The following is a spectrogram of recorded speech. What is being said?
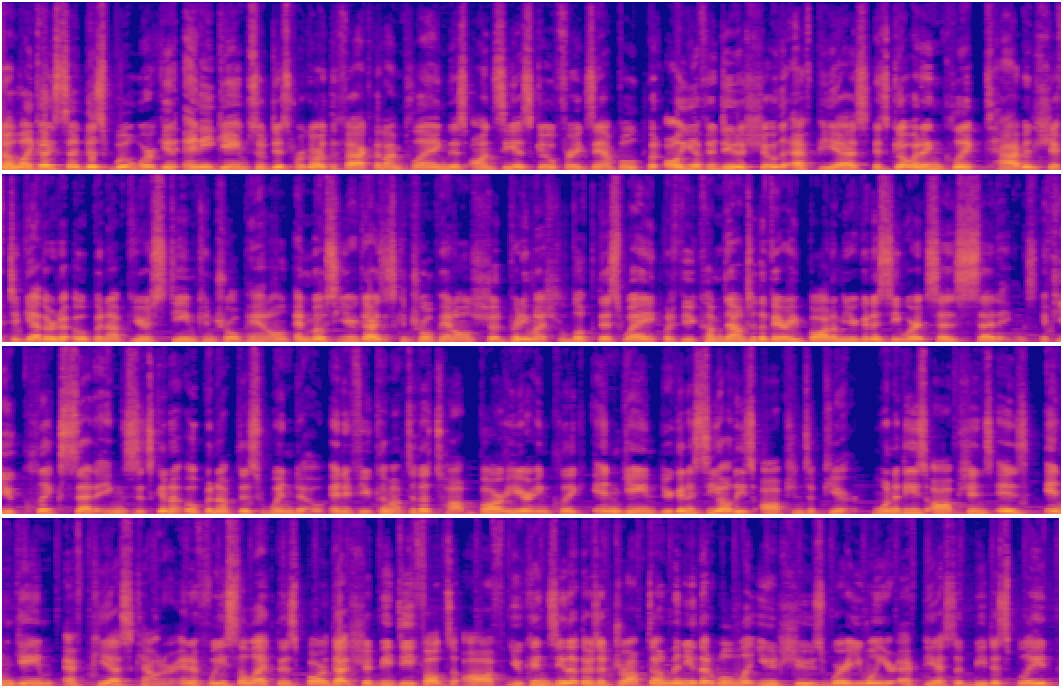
Now, like I said, this will work in any game, so disregard the fact that I'm playing this on CSGO, for example, but all you have to do to show the FPS is go ahead and click Tab and Shift together to open up your Steam control panel, and most of your guys' control panels should pretty much look this way, but if you come down to the very bottom, you're gonna see where it says Settings. If you click Settings, it's gonna open up this window, and if you come up to the top bar here and click In-Game, you're gonna see all these options appear. One of these options is In-Game FPS Counter, and if we select this bar, that should be default to off, you can see that there's a drop-down menu that will let you choose choose where you want your FPS to be displayed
